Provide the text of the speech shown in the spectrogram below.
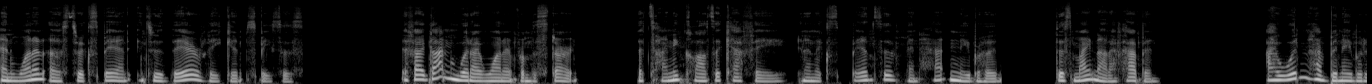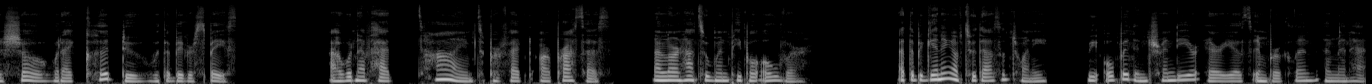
and wanted us to expand into their vacant spaces. If I'd gotten what I wanted from the start, a tiny closet cafe in an expansive Manhattan neighborhood, this might not have happened. I wouldn't have been able to show what I could do with a bigger space. I wouldn't have had time to perfect our process and learn how to win people over. At the beginning of 2020, we opened in trendier areas in Brooklyn and Manhattan.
